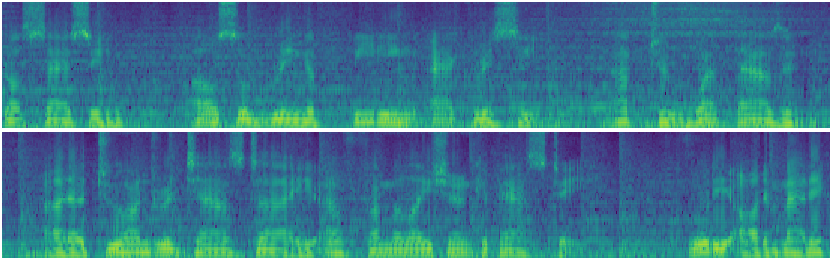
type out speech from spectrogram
processing also bring a feeding accuracy up to 1000 and a 200 tons day of formulation capacity. Fully automatic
